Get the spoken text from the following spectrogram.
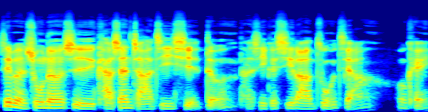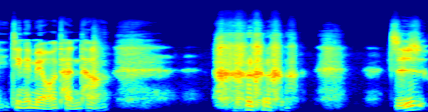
这本书呢是卡山扎基写的，他是一个希腊作家。OK，今天没有要谈他，只是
